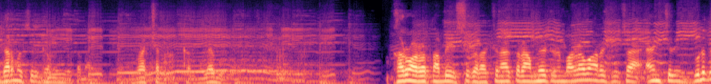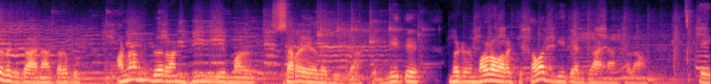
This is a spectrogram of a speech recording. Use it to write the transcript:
ධර්මසිරි ගමනේ තමයි රචනා කරන ලැබුණේ. කරුණාරත්න අභිෂේක රචනා කරා මෙල්ටන් මල්ලමාරච්චි සහ අංජලින් ගුණදලක ගායනා කරපු අනංගරන් හීයේ මල් සරය වැඩිලා කියන ගීතේ මෙල්ටන් මල්ලමාරච්චි තවත් ගීතයක් ගායනා කළා. ඒ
